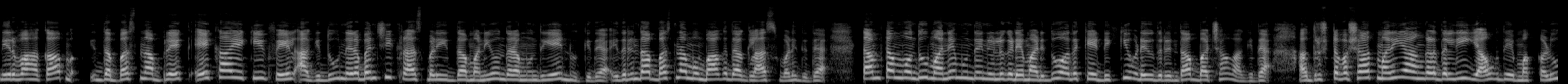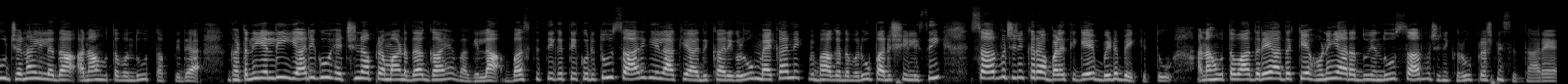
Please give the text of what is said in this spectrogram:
ನಿರ್ವಾಹಕ ಇದ್ದ ಬಸ್ನ ಬ್ರೇಕ್ ಏಕಾಏಕಿ ಫೇಲ್ ಆಗಿದ್ದು ನೆರಬಂಚಿ ಕ್ರಾಸ್ ಬಳಿ ಇದ್ದ ಮನೆಯೊಂದರ ಮುಂದೆಯೇ ನುಗ್ಗಿದೆ. ಇದರಿಂದ ಬಸ್ನ ಮುಂಭಾಗದ ಗ್ಲಾಸ್ ಒಡೆದಿದೆ. ಟಮ್ ಟಮ್ ಒಂದು ಮನೆ ಮುಂದೆ ನಿಲುಗಡೆ ಮಾಡಿದ್ದು ಅದಕ್ಕೆ ಡಿಕ್ಕಿ ಹೊಡೆಯುವುದರಿಂದ ಬಚಾವಾಗಿದೆ. ಅದೃಷ್ಟವಶಾತ್ ಮನೆಯ ಅಂಗಳದಲ್ಲಿ ಯಾವುದೇ ಮಕ್ಕಳು, ಜನ ಇಲ್ಲದ ಅನಾಹುತವೊಂದು ತಪ್ಪಿದೆ. ಘಟನೆಯಲ್ಲಿ ಯಾರಿಗೂ ಹೆಚ್ಚಿನ ಪ್ರಮಾಣದ ಗಾಯವಾಗಿಲ್ಲ. ಬಸ್ ಸ್ಥಿತಿಗತಿ ಕುರಿತು ಸಾರಿಗೆ ಇಲಾಖೆಯ ಅಧಿಕಾರಿಗಳು ಮೆಕ್ಯಾನಿಕ್ ವಿಭಾಗದವರು ಪರಿಶೀಲಿಸಿ ಸಾರ್ವಜನಿಕರ ಬಳಕೆಗೆ ಬಿಡಬೇಕಿತ್ತು. ಅನಾಹುತವಾದರೆ ಅದಕ್ಕೆ ಹೊಣೆಯಾರದು ಎಂದು ಸಾರ್ವಜನಿಕರು ಪ್ರಶ್ನಿಸಿದ್ದಾರೆ.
